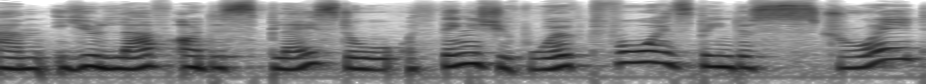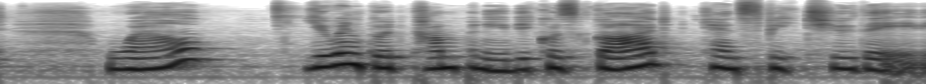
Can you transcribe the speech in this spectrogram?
um, you love are displaced or things you've worked for has been destroyed? Well, you're in good company because God can speak to you there.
